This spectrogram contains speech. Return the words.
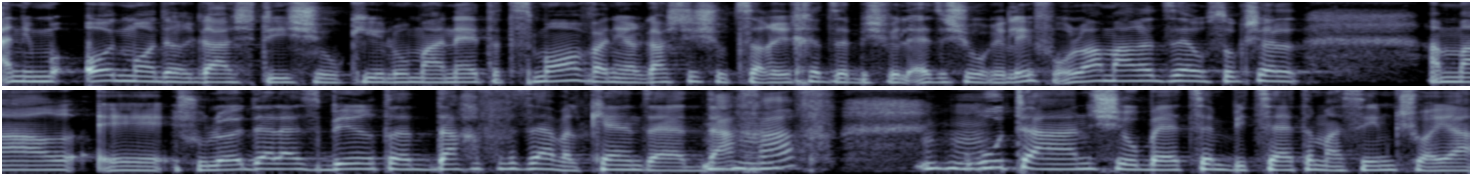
אני מאוד מאוד הרגשתי שהוא כאילו מענה את עצמו, ואני הרגשתי שהוא צריך את זה בשביל איזשהו relief. הוא לא אמר את זה, הוא סוג של אמר אה, שהוא לא יודע להסביר את הדחף הזה, אבל כן, זה היה דחף. Mm-hmm. Mm-hmm. הוא טען שהוא בעצם ביצע את המעשים כשהוא היה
